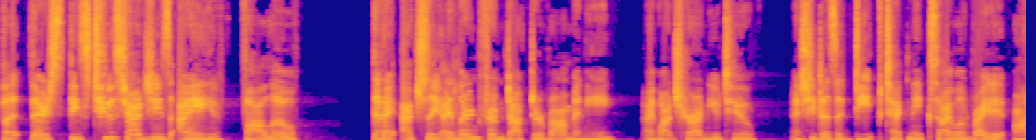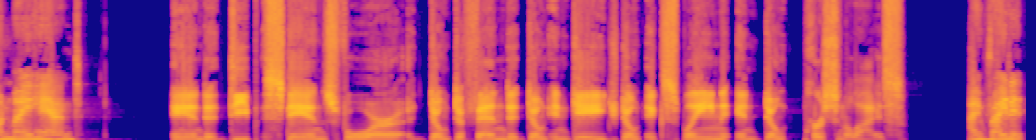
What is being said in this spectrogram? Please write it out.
but there's these two strategies I follow that I actually I learned from Dr. Ramani. I watch her on YouTube and she does a deep technique. So I will write it on my hand. And deep stands for don't defend, don't engage, don't explain, and don't personalize. I write it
